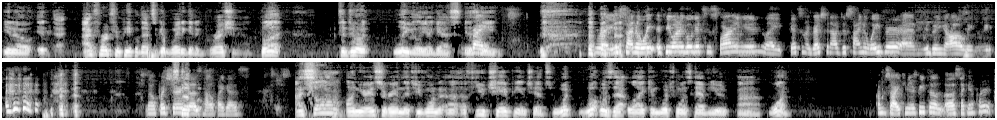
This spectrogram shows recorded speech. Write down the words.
you know, it. I've heard from people that's a good way to get aggression out, but to do it legally, I guess, is Right. the right. You sign a wait if you want to go get some sparring in, like get some aggression out. Just sign a waiver, and you're doing it all legally. no, for sure So- it does help. I guess. I saw on your Instagram that you've won a, a few championships. What what was that like, and which ones have you uh, won? I'm sorry. Can you repeat the uh, second part?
